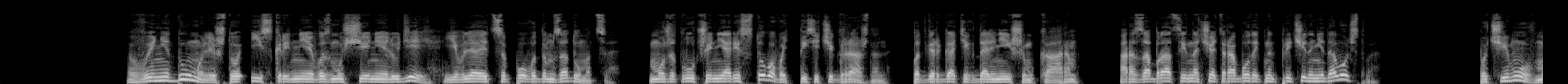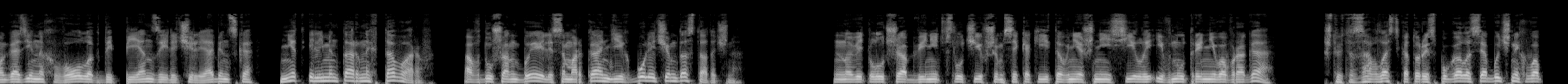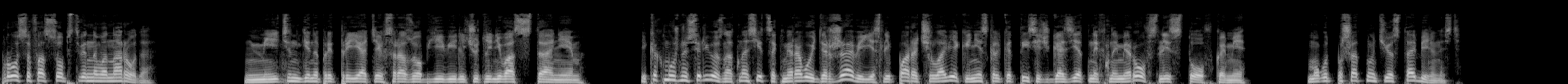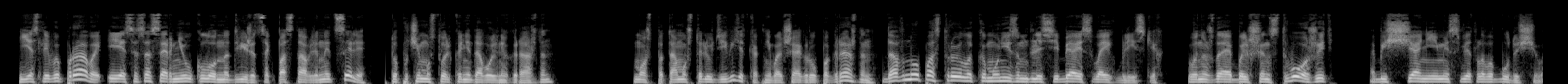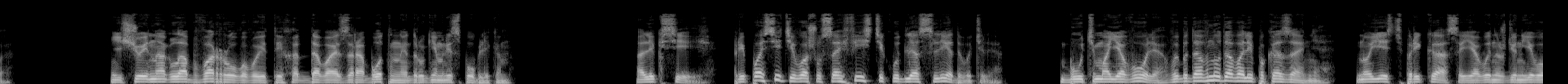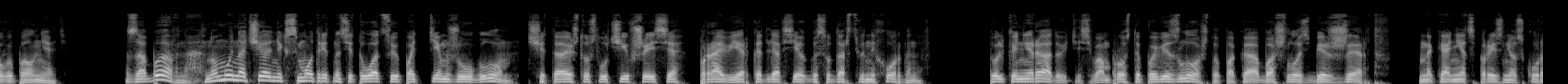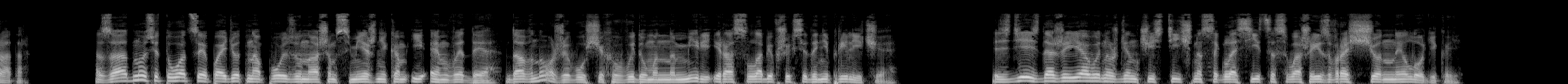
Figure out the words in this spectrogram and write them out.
Вы не думали, что искреннее возмущение людей является поводом задуматься? Может, лучше не арестовывать тысячи граждан, подвергать их дальнейшим карам, а разобраться и начать работать над причиной недовольства? Почему в магазинах Вологды, Пензы или Челябинска нет элементарных товаров, а в Душанбе или Самарканде их более чем достаточно? Но ведь лучше обвинить в случившемся какие-то внешние силы и внутреннего врага. Что это за власть, которая испугалась обычных вопросов от собственного народа? Митинги на предприятиях сразу объявили чуть ли не восстанием, и как можно серьезно относиться к мировой державе, если пара человек и несколько тысяч газетных номеров с листовками могут пошатнуть ее стабильность? Если вы правы, и СССР неуклонно движется к поставленной цели, то почему столько недовольных граждан? Может, потому что люди видят, как небольшая группа граждан давно построила коммунизм для себя и своих близких, вынуждая большинство жить обещаниями светлого будущего. Еще и нагло обворовывает их, отдавая заработанное другим республикам. «Алексей, припасите вашу софистику для следователя. Будь моя воля, вы бы давно давали показания, но есть приказ, и я вынужден его выполнять. Забавно, но мой начальник смотрит на ситуацию под тем же углом, считая, что случившаяся проверка для всех государственных органов. Только не радуйтесь, вам просто повезло, что пока обошлось без жертв, наконец произнес куратор. Заодно ситуация пойдет на пользу нашим смежникам и МВД, давно живущих в выдуманном мире и расслабившихся до неприличия. Здесь даже я вынужден частично согласиться с вашей извращенной логикой.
